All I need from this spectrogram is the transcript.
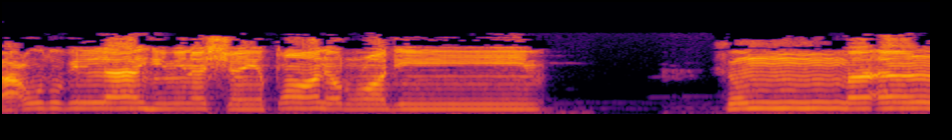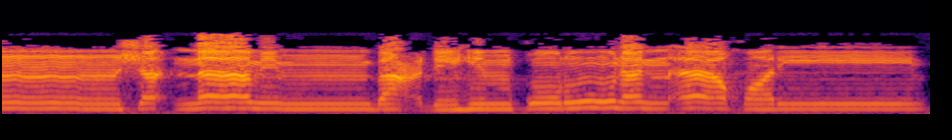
أعوذ بالله من الشيطان الرجيم. ثم أنشأنا من بعدهم قرونا آخرين.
